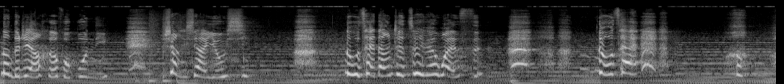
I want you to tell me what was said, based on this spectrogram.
弄得这样合府不宁，上下忧心，奴才当真罪该万死。奴才，阿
